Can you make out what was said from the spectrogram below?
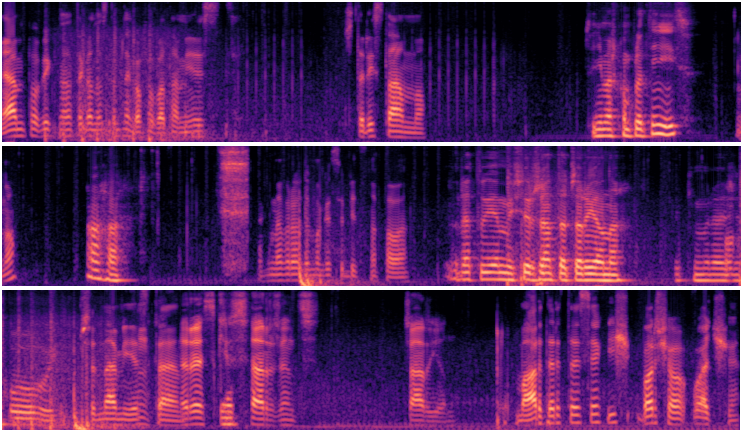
Ja bym pobiegł na tego następnego foba, tam jest 400 ammo. Ty nie masz kompletnie nic? No. Aha. Tak naprawdę mogę sobie biec na pałę. Ratujemy sierżanta Chariona. W takim O razie. chuj, przed nami jest ten. Rescue. Sergeant Charion. Marder to jest jakiś... Borsio, ładź się.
